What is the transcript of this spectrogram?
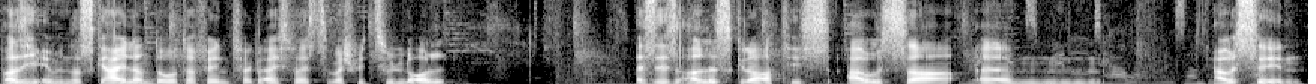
was ich eben das Geile an Dota finde, vergleichsweise zum Beispiel zu LOL, es ist alles gratis, außer ähm, Aussehen.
